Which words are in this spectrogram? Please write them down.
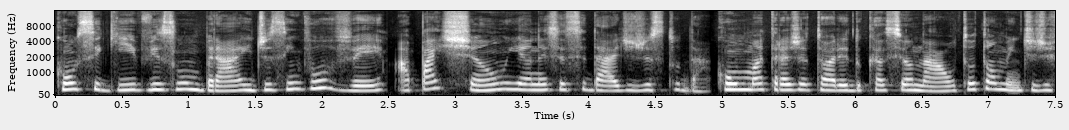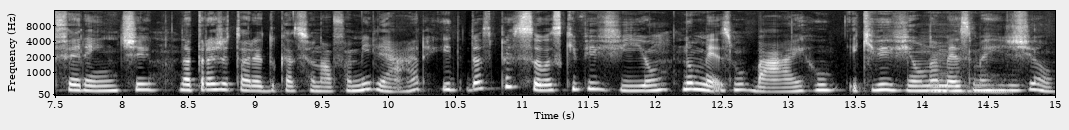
conseguir vislumbrar e desenvolver a paixão e a necessidade de estudar, com uma trajetória educacional totalmente diferente da trajetória educacional familiar e das pessoas que viviam no mesmo bairro e que viviam na uhum. mesma região.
